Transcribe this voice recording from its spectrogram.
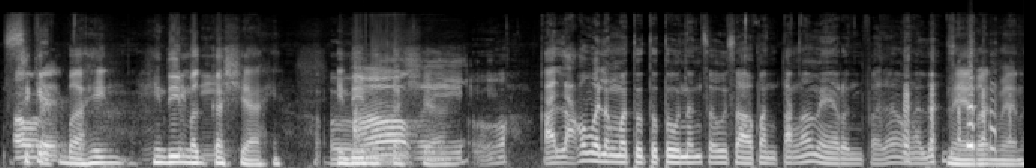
Sikip Okay. ba? Hin- hindi magkasya. Oo. Hindi Ah, magkasya. okay. Oo. Kala ko walang matututunan sa usapan tanga. Meron pala. Mga lods. Meron, meron.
